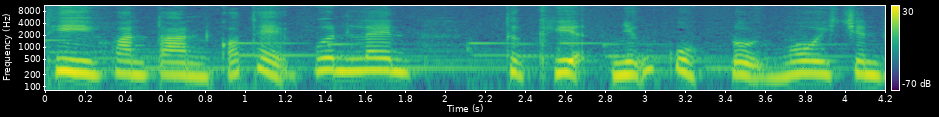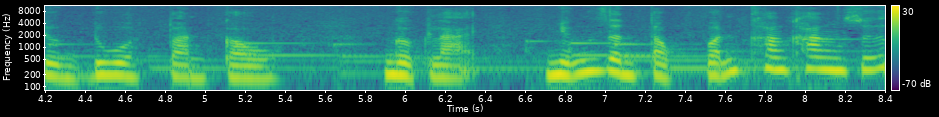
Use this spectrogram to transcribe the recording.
thì hoàn toàn có thể vươn lên, thực hiện những cuộc đổi ngôi trên đường đua toàn cầu. Ngược lại, những dân tộc vẫn khăng khăng giữ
